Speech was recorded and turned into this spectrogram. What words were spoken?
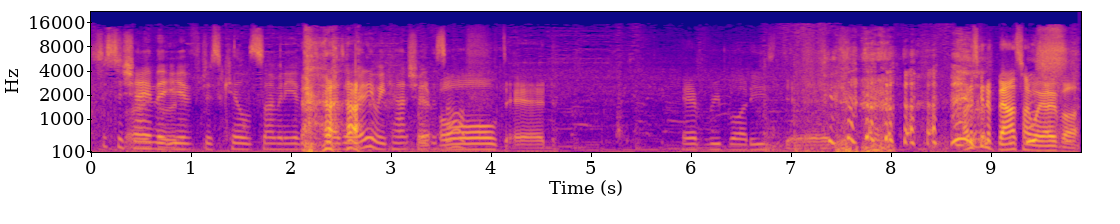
it's just a So shame that you've just killed so many of these guys already. We can't show they're this off. all dead. Everybody's dead. I'm just gonna bounce my way over.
